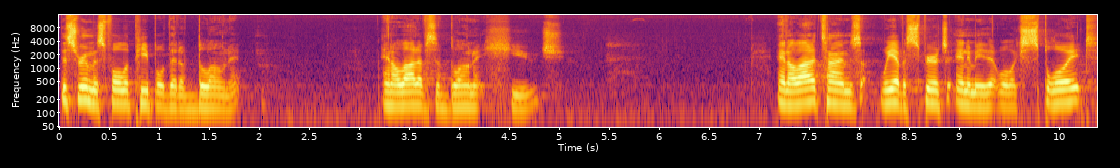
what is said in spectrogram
This room is full of people that have blown it. And a lot of us have blown it huge. And a lot of times we have a spiritual enemy that will exploit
